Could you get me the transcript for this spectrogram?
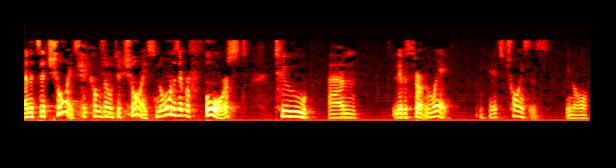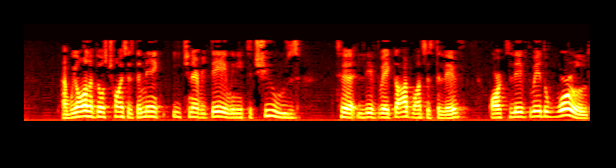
And it's a choice. It comes down to choice. No one is ever forced to um, live a certain way. Okay, it's choices. You know, And we all have those choices to make each and every day. We need to choose to live the way God wants us to live or to live the way the world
